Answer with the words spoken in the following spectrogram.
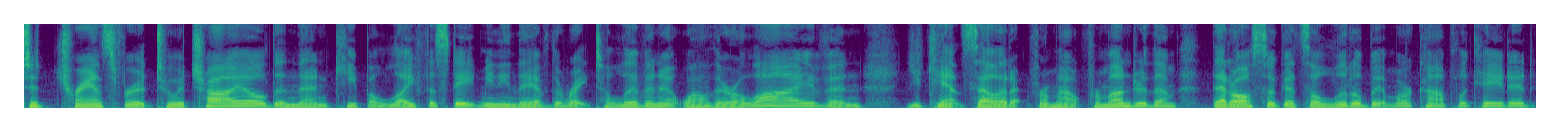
to transfer it to a child and then keep a life estate, meaning they have the right to live in it while they're alive and you can't sell it from out from under them. That also gets a little bit more complicated.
